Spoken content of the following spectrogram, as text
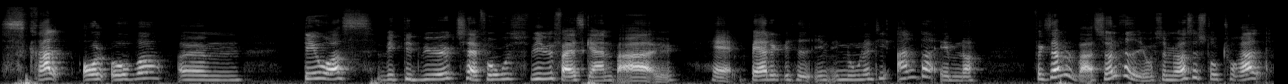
skrald all over. Øhm, det er jo også vigtigt. Vi vil jo ikke tage fokus. Vi vil faktisk gerne bare øh, have bæredygtighed ind i nogle af de andre emner. For eksempel var sundhed jo, som jo også er strukturelt.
